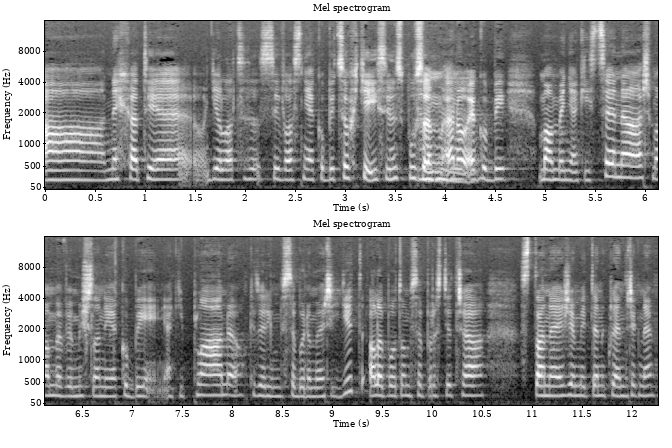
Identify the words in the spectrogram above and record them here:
a nechat je dělat si vlastně, jakoby, co chtějí svým způsobem. Mm-hmm. Ano, jakoby máme nějaký scénář, máme vymyšlený jakoby, nějaký plán, kterým se budeme řídit, ale potom se prostě třeba stane, že mi ten klient řekne,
